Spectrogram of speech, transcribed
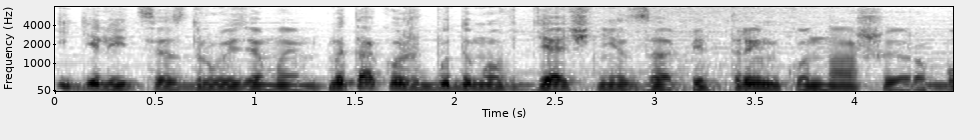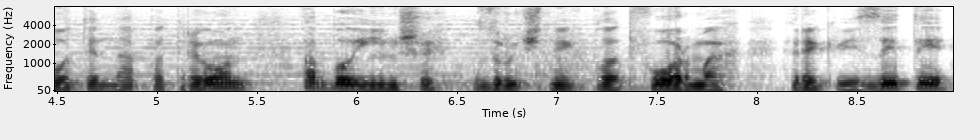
і діліться з друзями. Ми також будемо вдячні за підтримку нашої роботи на Patreon або інших зручних платформах. Реквізити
